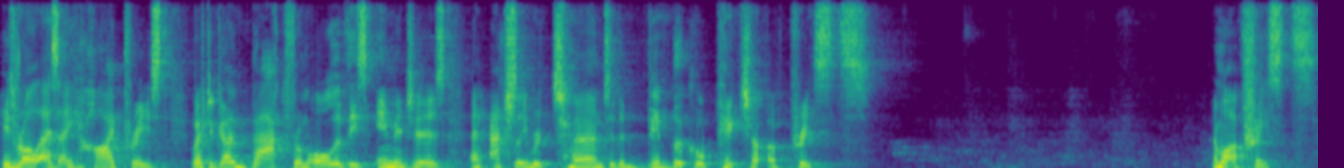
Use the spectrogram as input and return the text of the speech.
his role as a high priest, we have to go back from all of these images and actually return to the biblical picture of priests. And what are priests?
